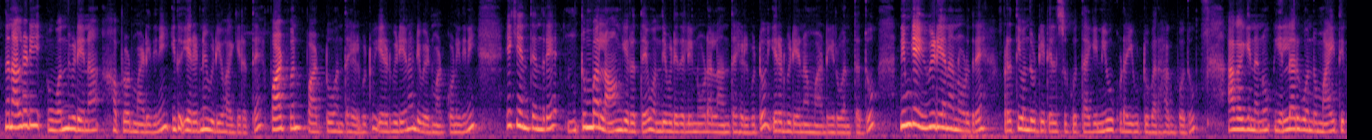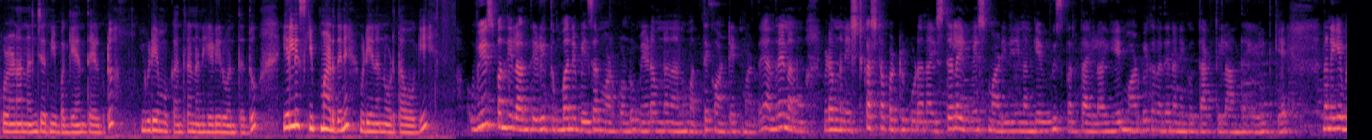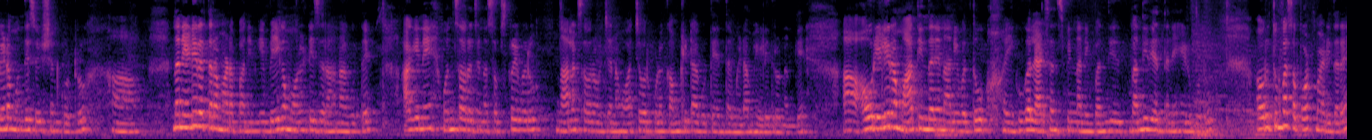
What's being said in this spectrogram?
ನಾನು ಆಲ್ರೆಡಿ ಒಂದು ವಿಡಿಯೋನ ಅಪ್ಲೋಡ್ ಮಾಡಿದ್ದೀನಿ. ಇದು ಎರಡನೇ ವಿಡಿಯೋ ಆಗಿರುತ್ತೆ. ಪಾರ್ಟ್ ಒನ್ ಪಾರ್ಟ್ ಟು ಅಂತ ಹೇಳಿಬಿಟ್ಟು ಎರಡು ವಿಡಿಯೋನ ಡಿವೈಡ್ ಮಾಡ್ಕೊಂಡಿದ್ದೀನಿ. ಏಕೆ ಅಂತಂದರೆ, ತುಂಬ ಲಾಂಗ್ ಇರುತ್ತೆ ಒಂದೇ ವಿಡಿಯೋದಲ್ಲಿ ನೋಡಲ್ಲ ಅಂತ ಹೇಳಿಬಿಟ್ಟು ಎರಡು ವಿಡಿಯೋನ ಮಾಡಿರುವಂಥದ್ದು. ನಿಮಗೆ ಈ ವಿಡಿಯೋನ ನೋಡಿದ್ರೆ ಪ್ರತಿಯೊಂದು ಡೀಟೇಲ್ಸ್ ಗೊತ್ತಾಗಿ ನೀವು ಕೂಡ ಯೂಟ್ಯೂಬರ್ ಆಗ್ಬೋದು. ಹಾಗಾಗಿ ನಾನು ಎಲ್ಲರಿಗೂ ಒಂದು ಮಾಹಿತಿ ಕೊಡೋಣ ನನ್ನ ಜರ್ನಿ ಬಗ್ಗೆ ಅಂತ ಹೇಳ್ಬಿಟ್ಟು ವಿಡಿಯೋ ಮುಖಾಂತರ ನಾನು ಹೇಳಿರುವಂಥದ್ದು. ಎಲ್ಲಿ ಸ್ಕಿಪ್ ಮಾಡ್ದೇ ವಿಡಿಯೋನ ನೋಡ್ತಾ ಹೋಗಿ. ವ್ಯೂಸ್ ಬಂದಿಲ್ಲ ಅಂತೇಳಿ ತುಂಬಾ ಬೇಜಾರು ಮಾಡಿಕೊಂಡು ಮೇಡಮ್ನ ನಾನು ಮತ್ತೆ ಕಾಂಟ್ಯಾಕ್ಟ್ ಮಾಡಿದೆ. ಅಂದರೆ ನಾನು, ಮೇಡಮ್ ನಾನು ಎಷ್ಟು ಕಷ್ಟಪಟ್ಟರು ಕೂಡ ನಾನು ಇಷ್ಟೆಲ್ಲ ಇನ್ವೆಸ್ಟ್ ಮಾಡಿದ್ದೀನಿ ನನಗೆ ವ್ಯೂಸ್ ಬರ್ತಾ ಇಲ್ಲ, ಏನು ಮಾಡಬೇಕನ್ನೋದೇ ನನಗೆ ಗೊತ್ತಾಗ್ತಿಲ್ಲ ಅಂತ ಹೇಳಿದ್ದಕ್ಕೆ ನನಗೆ ಮೇಡಮ್ ಒಂದೇ ಸೊಲ್ಯೂಷನ್ ಕೊಟ್ಟರು ನಾನು ಹೇಳಿರೋ ಥರ ಮಾಡಪ್ಪ, ನಿನಗೆ ಬೇಗ ಮಾನಿಟೈಸರ್ ಆನ್ ಆಗುತ್ತೆ. ಹಾಗೆಯೇ ಒಂದು ಸಾವಿರ ಜನ ಸಬ್ಸ್ಕ್ರೈಬರು ನಾಲ್ಕು ಸಾವಿರ ಜನ ವಾಚ್ ಅವರು ಕೂಡ ಕಂಪ್ಲೀಟ್ ಆಗುತ್ತೆ ಅಂತ ಮೇಡಮ್ ಹೇಳಿದರು ನನಗೆ. ಅವ್ರು ಹೇಳಿರೋ ಮಾತಿಂದನೇ ನಾನಿವತ್ತು ಈ ಗೂಗಲ್ ಆ್ಯಡ್ಸೆನ್ಸ್ ಪಿನ್ ನನಗೆ ಬಂದಿ, ಬಂದಿದೆ ಅಂತಲೇ ಹೇಳ್ಬೋದು. ಅವರು ತುಂಬ ಸಪೋರ್ಟ್ ಮಾಡಿದ್ದಾರೆ.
